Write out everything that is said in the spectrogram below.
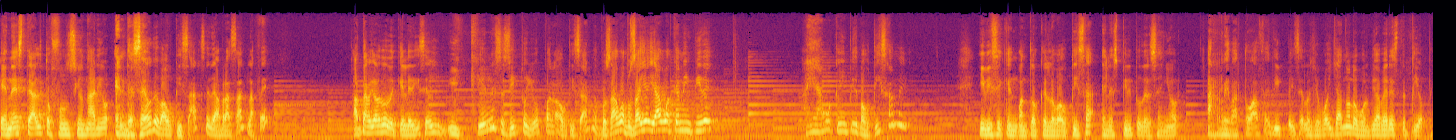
en este alto funcionario el deseo de bautizarse, de abrazar la fe. A tal grado de que le dice, oye, ¿y qué necesito yo para bautizarme? Pues agua, pues ahí hay agua, ¿qué me impide? Hay agua que me impide, bautízame. Y dice que en cuanto que lo bautiza, el Espíritu del Señor arrebató a Felipe y se lo llevó y ya no lo volvió a ver este etíope.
